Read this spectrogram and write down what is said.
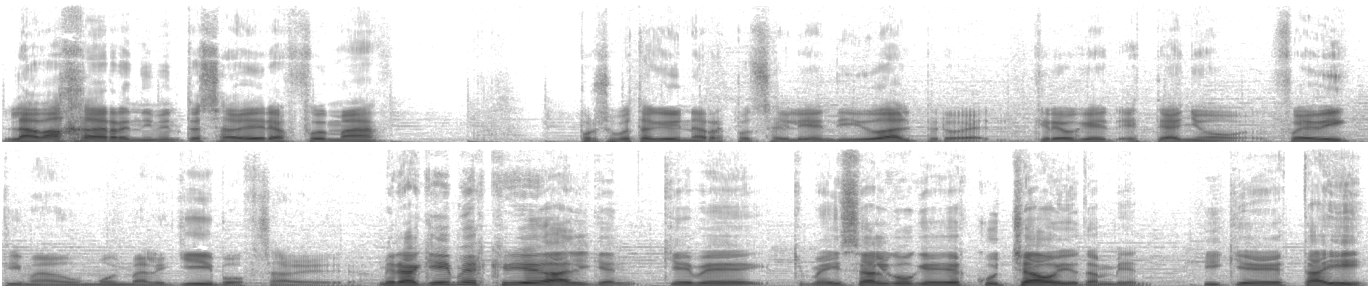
la baja de rendimiento de Saavedra fue más... Por supuesto que hay una responsabilidad individual, pero eh, creo que este año fue víctima de un muy mal equipo, Saavedra. Mira, aquí me escribe alguien que me, que me dice algo que he escuchado yo también y que está ahí,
